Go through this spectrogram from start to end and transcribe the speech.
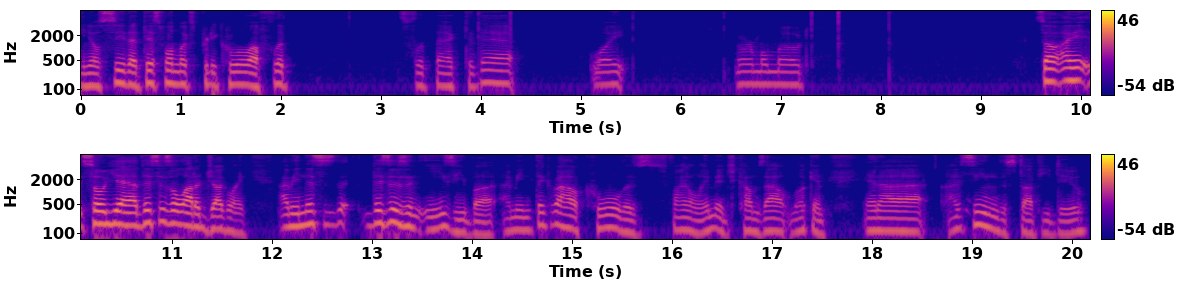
and you'll see that this one looks pretty cool. I'll flip let's flip back to that white normal mode. So I mean, so yeah, this is a lot of juggling. I mean, this is this isn't easy, but I mean, think about how cool this final image comes out looking. And uh, I've seen the stuff you do,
